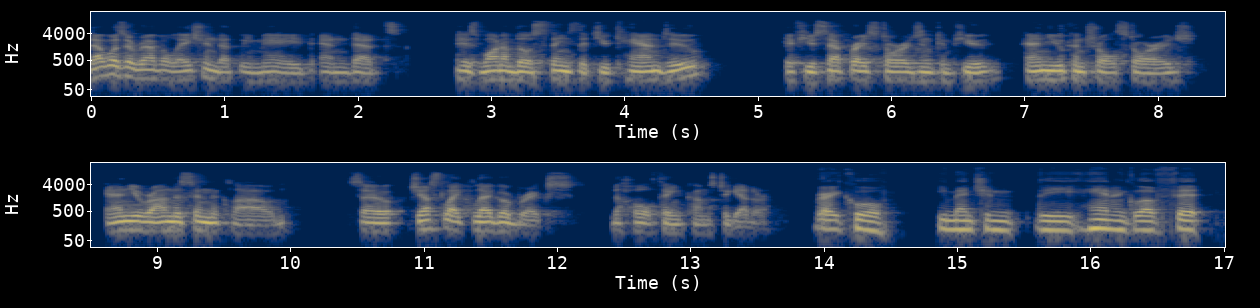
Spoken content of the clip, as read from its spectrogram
That was a revelation that we made, and that is one of those things that you can do if you separate storage and compute, and you control storage, and you run this in the cloud. So just like Lego bricks, the whole thing comes together. Very cool. You mentioned the hand and glove fit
